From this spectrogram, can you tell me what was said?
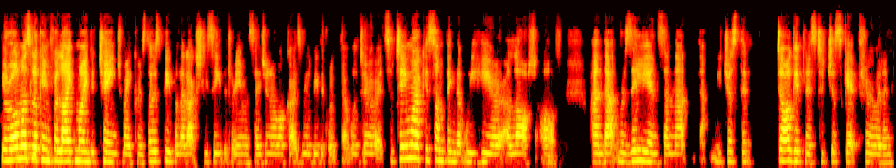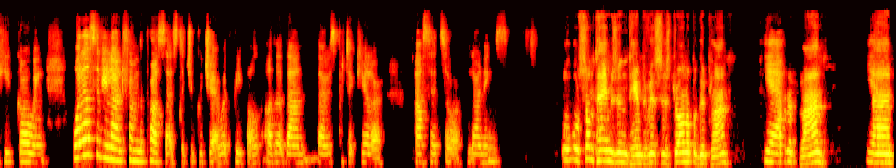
you're almost looking for like-minded change makers, those people that actually see the dream and say, you know what, guys, we'll be the group that will do it. So teamwork is something that we hear a lot of, and that resilience and that, that just the doggedness to just get through it and keep going. What else have you learned from the process that you could share with people other than those particular assets or learnings? Well, well sometimes in terms of this is drawing up a good plan. Yeah. Having a plan yeah. And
